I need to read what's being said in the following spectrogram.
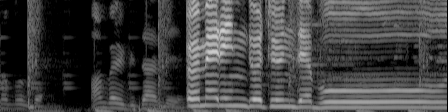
bunu buldu. Ama böyle güzel değil. Ömer'in götünde buz.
